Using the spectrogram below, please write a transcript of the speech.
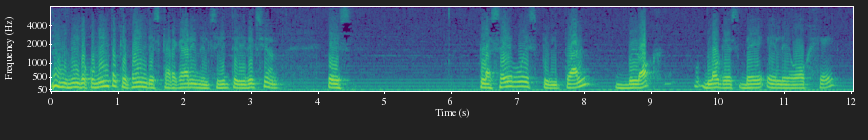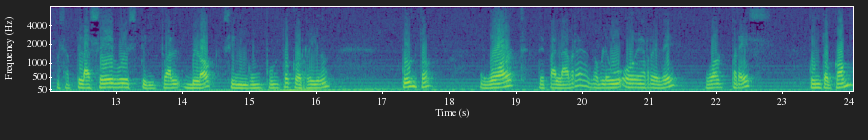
El documento que pueden descargar en el siguiente dirección es placebo espiritual blog, blog es B-L-O-G, o sea, placebo espiritual blog, sin ningún punto corrido, punto, word de palabra, W-O-R-D, wordpress.com.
